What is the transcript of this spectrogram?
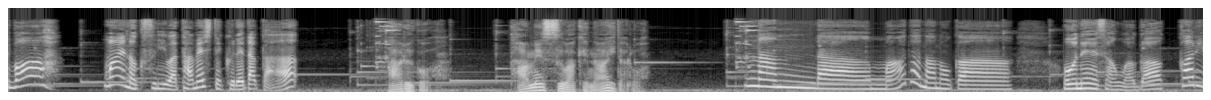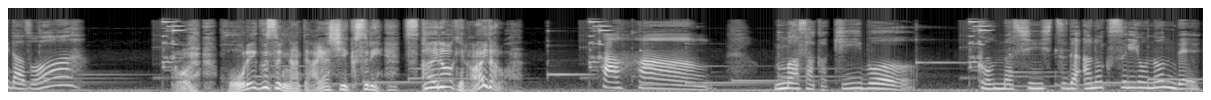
キーボー、前の薬は試してくれたか？アルゴ、試すわけないだろ。なんだ、まだなのか。お姉さんはがっかりだぞ。はお惚れ薬なんて怪しい薬、使えるわけないだろ。っはーん。まさかキーボー。こんな寝室であの薬を飲んで、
